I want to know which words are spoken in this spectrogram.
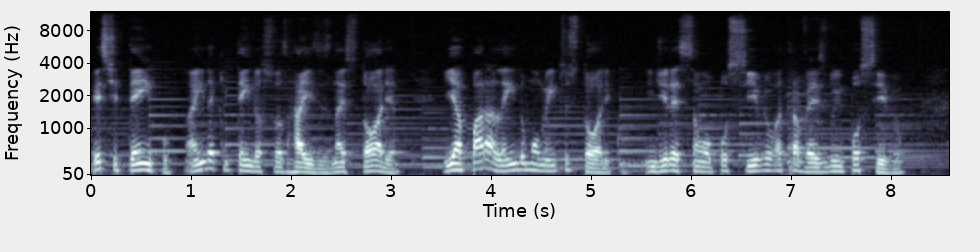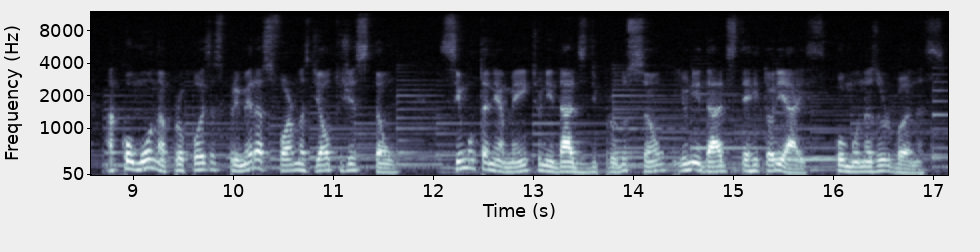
Este tempo, ainda que tendo as suas raízes na história, ia para além do momento histórico, em direção ao possível através do impossível. A comuna propôs as primeiras formas de autogestão, simultaneamente unidades de produção e unidades territoriais, comunas urbanas.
